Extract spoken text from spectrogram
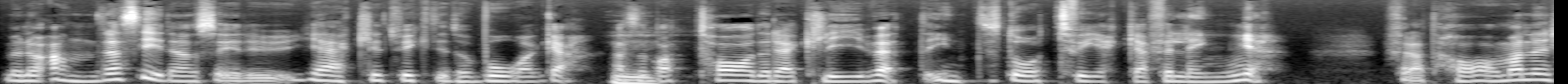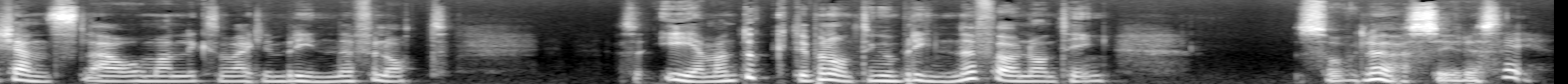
Men å andra sidan så är det ju jäkligt viktigt att våga. Alltså Mm. bara ta det där klivet, inte stå och tveka för länge. För att har man en känsla och man liksom verkligen brinner för något, alltså är man duktig på någonting och brinner för någonting, så löser ju det sig.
